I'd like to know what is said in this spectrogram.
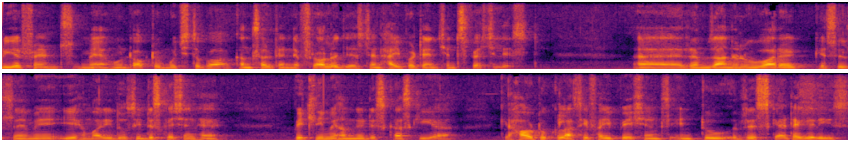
डियर फ्रेंड्स मैं हूँ doctor Mushtaba consultant nephrologist and hypertension specialist Ramzan मुबारक के सिलसिले में ये हमारी दूसरी डिस्कशन है। पिछली में हमने डिस्कस किया कि how to classify patients into risk categories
